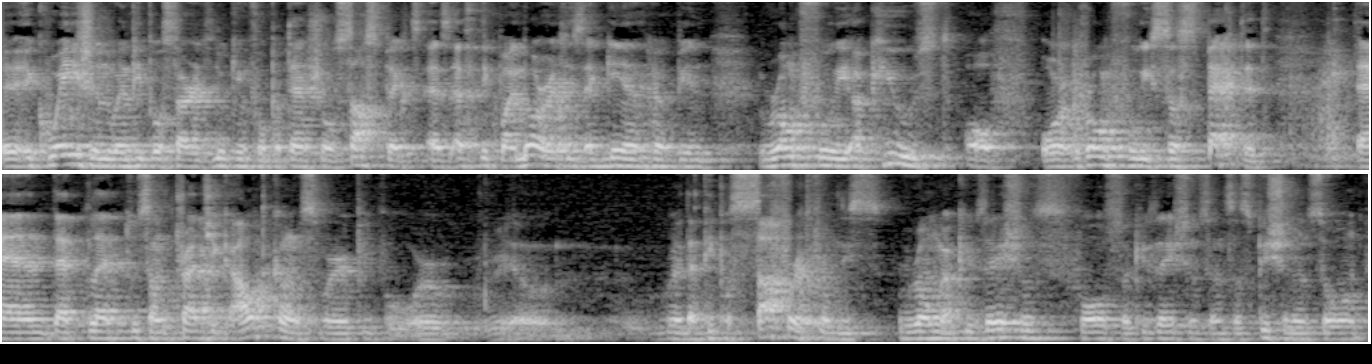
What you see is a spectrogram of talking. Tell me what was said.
uh, equation when people started looking for potential suspects as ethnic minorities, again, have been wrongfully accused of or wrongfully suspected. And that led to some tragic outcomes where people were, you know, where that people suffered from these wrong accusations, false accusations, and suspicion, and so on.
